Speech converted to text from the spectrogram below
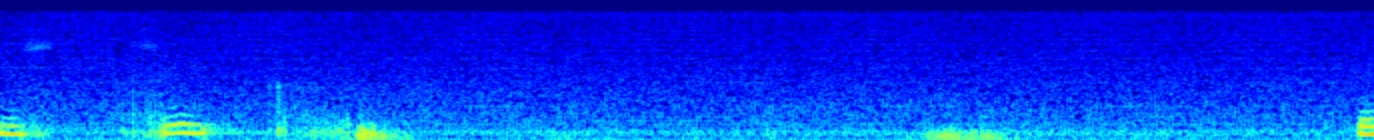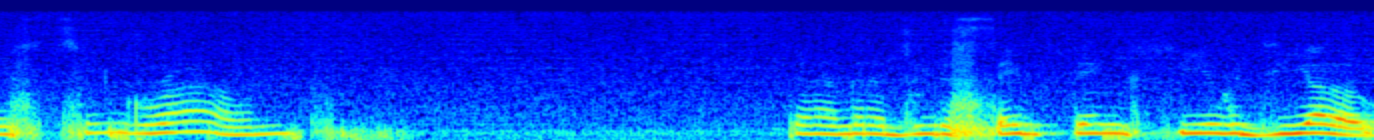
Just take this thing round. Then I'm gonna do the same thing here with yellow.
